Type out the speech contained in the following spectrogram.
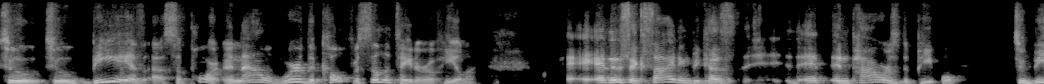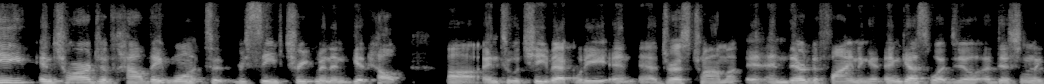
to to be as a support and now we're the co-facilitator of healing and it's exciting because it empowers the people to be in charge of how they want to receive treatment and get help uh, and to achieve equity and address trauma and they're defining it. And guess what jill? Additionally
